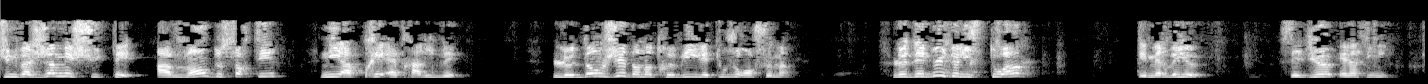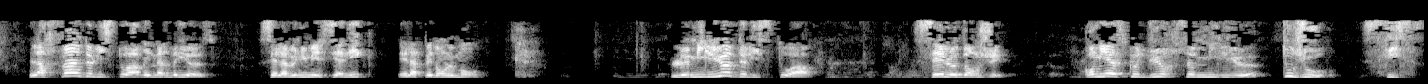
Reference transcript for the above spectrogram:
Tu ne vas jamais chuter avant de sortir, ni après être arrivé. Le danger dans notre vie, il est toujours en chemin. Le début de l'histoire est merveilleux c'est Dieu et l'infini. La fin de l'histoire est merveilleuse. C'est la venue messianique et la paix dans le monde. Le milieu de l'histoire, c'est le danger. Combien est-ce que dure ce milieu Toujours six.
